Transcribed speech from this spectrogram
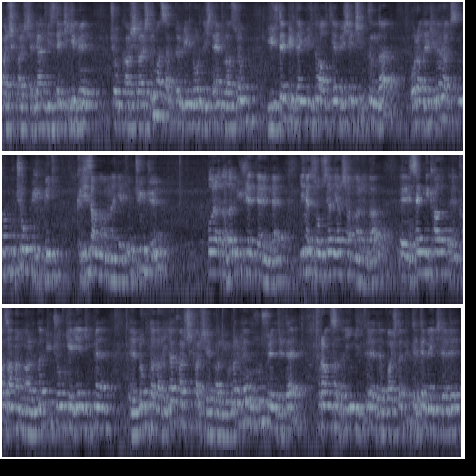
karşı karşıya. Yani bizdeki gibi çok karşılaştırmasak da örneğin orada işte enflasyon yüzde birden yüzde altıya beşe çıktığında oradakiler açısından bu çok büyük bir kriz anlamına geliyor. Çünkü orada da ücretlerinde yine sosyal yaşamlarında e, sendikal e, kazanımlarında birçok geriye gitme e, noktalarıyla karşı karşıya kalıyorlar ve uzun süredir de Fransa'da, İngiltere'de başta PTT emekçileri,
